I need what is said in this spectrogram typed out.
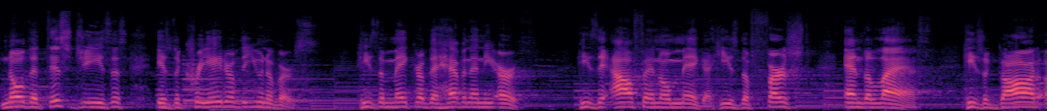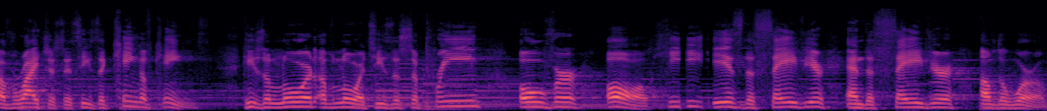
know that this Jesus is the creator of the universe. He's the maker of the heaven and the earth. He's the Alpha and Omega. He's the first and the last. He's a God of righteousness. He's the King of kings. He's the Lord of lords. He's the supreme over all. He is the Savior and the Savior of the world.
